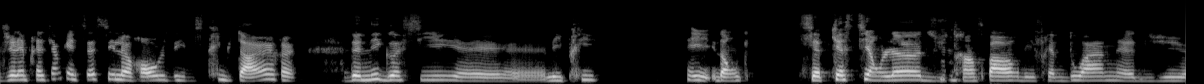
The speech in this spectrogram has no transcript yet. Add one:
j'ai l'impression que ça, c'est le rôle des distributeurs euh, de négocier euh, les prix. Et donc, cette question-là du mm. transport, des frais de douane, euh, du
